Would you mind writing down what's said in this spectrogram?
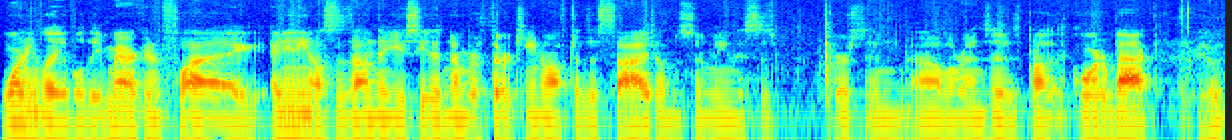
warning label, the American flag, anything else is on there. You see the number 13 off to the side. I'm assuming this is person uh, Lorenzo is probably the quarterback. Yep.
